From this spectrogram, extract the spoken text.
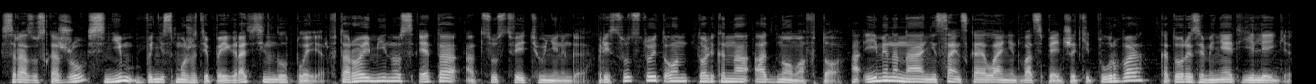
Сразу скажу, с ним вы не сможете поиграть в синглплеер. Второй минус это отсутствие тюнинга. Присутствует он только на одном авто, а именно на Nissan Skyline 25 GT Turbo, который заменяет Елеги.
